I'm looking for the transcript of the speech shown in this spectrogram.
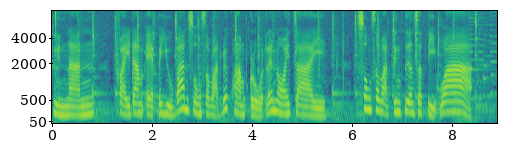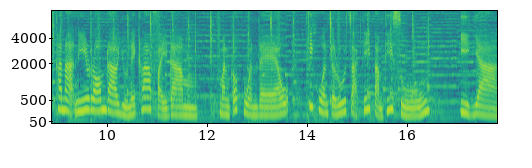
คืนนั้น ไฟดำแอบไปอยู่บ้านทรงสวัสดิ์ด้วยความโกรธและน้อยใจ ทรงสวัสดิ์จึงเตือนสติว่า ขณะนี้ร้อมดาวอยู่ในคราบไฟดำมันก็ควรแล้ว ที่ควรจะรู้จักที่ต่ำที่สูง อีกอย่าง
